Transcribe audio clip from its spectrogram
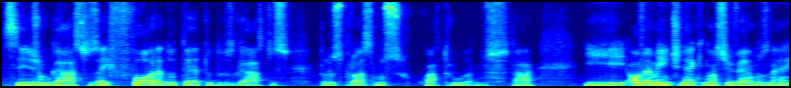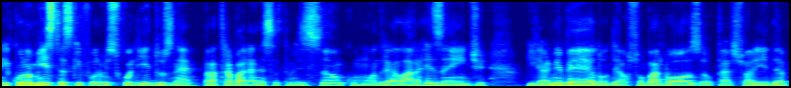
sejam gastos aí fora do teto dos gastos pelos próximos quatro anos, tá? E obviamente, né, que nós tivemos, né, economistas que foram escolhidos, né, para trabalhar nessa transição, como André Lara Rezende, Guilherme Belo, Delson Barbosa, o Pércio Arida,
